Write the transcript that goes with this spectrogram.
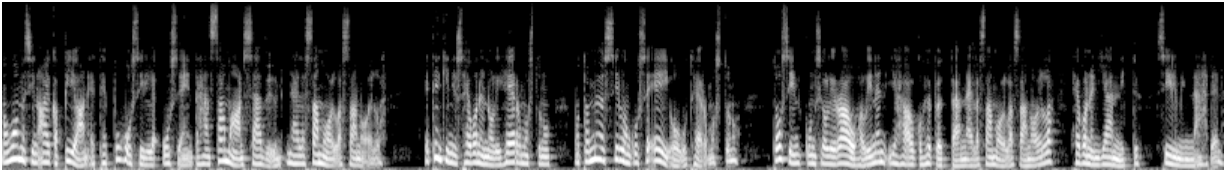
Mä huomasin aika pian, että he puhu sille usein tähän samaan sävyyn näillä samoilla sanoilla. Etenkin jos hevonen oli hermostunut, mutta myös silloin kun se ei ollut hermostunut – Tosin kun se oli rauhallinen ja hän alkoi höpöttää näillä samoilla sanoilla, hevonen jännitty silmin nähden.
